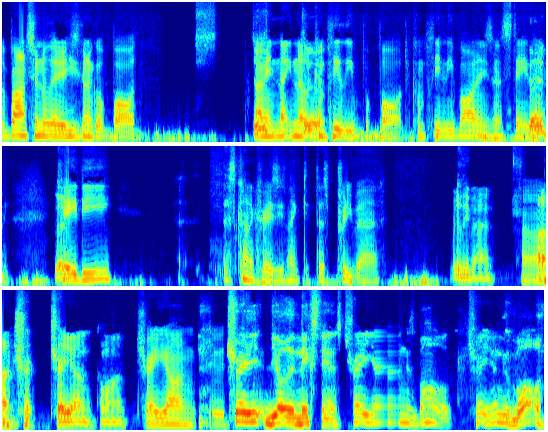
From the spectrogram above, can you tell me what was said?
LeBron sooner or later he's gonna go bald. I mean, like no, do it. completely bald, completely bald, and he's gonna stay good. there. Good. KD, that's kind of crazy. Like that's pretty bad. Really bad. Um, uh, Trey, Trae Young, come on. Trae Young, dude. Trey, yo, the Knicks fans. Trae Young is bald. Trae Young is bald.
